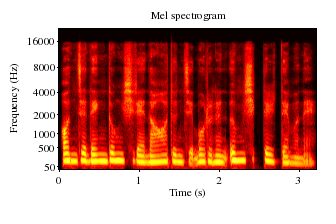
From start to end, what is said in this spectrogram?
언제 냉동실에 넣어둔지 모르는 음식들 때문에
